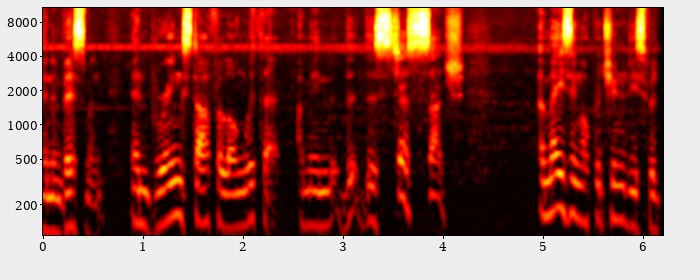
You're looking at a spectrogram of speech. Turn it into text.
and investment and bring staff along with that. I mean, th there's just such amazing opportunities for,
